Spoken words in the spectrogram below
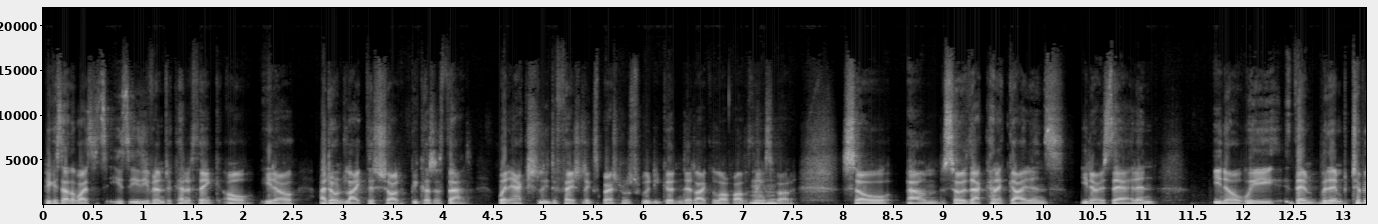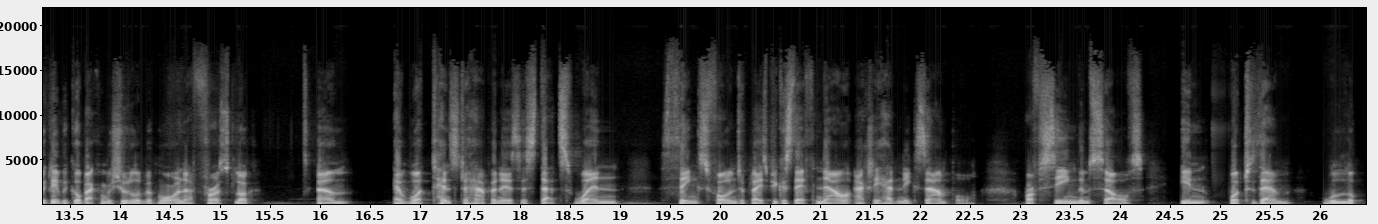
because otherwise it's it's easy for them to kind of think, oh, you know, I don't like this shot because of that. When actually the facial expression was really good and they like a lot of other things mm-hmm. about it. So um, so that kind of guidance, you know, is there. And then, you know, we then but then typically we go back and we shoot a little bit more on that first look. Um, and what tends to happen is is that's when things fall into place because they've now actually had an example of seeing themselves in what to them will look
